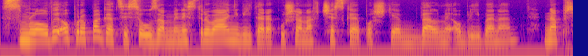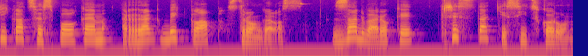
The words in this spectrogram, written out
Smlouvy o propagaci jsou za ministrování Víta Rakušana v České poště velmi oblíbené, například se spolkem Rugby Club Strongers. Za dva roky 300 tisíc korun.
